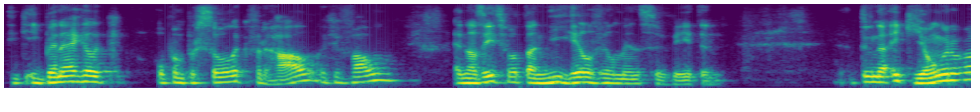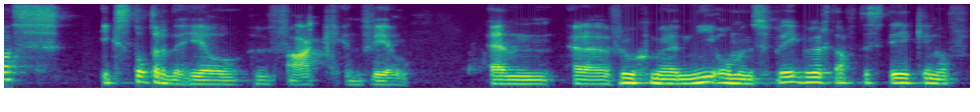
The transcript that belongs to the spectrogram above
ik, ik ben eigenlijk op een persoonlijk verhaal gevallen. En dat is iets wat dan niet heel veel mensen weten. Toen dat ik jonger was, ik stotterde heel vaak en veel. En uh, vroeg me niet om een spreekbeurt af te steken of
